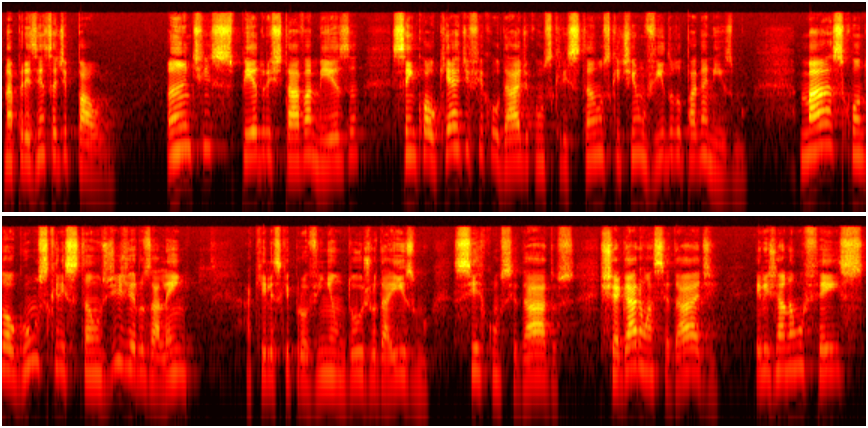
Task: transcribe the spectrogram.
na presença de Paulo. Antes, Pedro estava à mesa, sem qualquer dificuldade com os cristãos que tinham vindo do paganismo. Mas, quando alguns cristãos de Jerusalém, aqueles que provinham do judaísmo, circuncidados, chegaram à cidade, ele já não o fez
